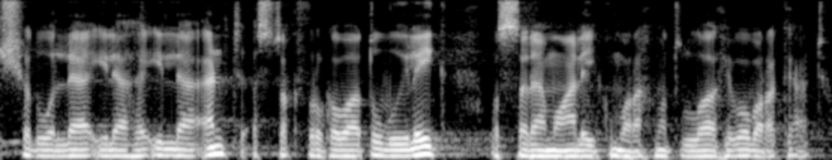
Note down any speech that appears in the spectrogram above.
അഷ്ഹദു അല്ലാ ഇലാഹ ഇല്ല അൻത. അസ്തഗ്ഫിറുക വഅതൂബു ഇലൈക്. വസ്സലാമു അലൈക്കും വറഹ്മത്തുള്ളാഹി വബറകാതുഹു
